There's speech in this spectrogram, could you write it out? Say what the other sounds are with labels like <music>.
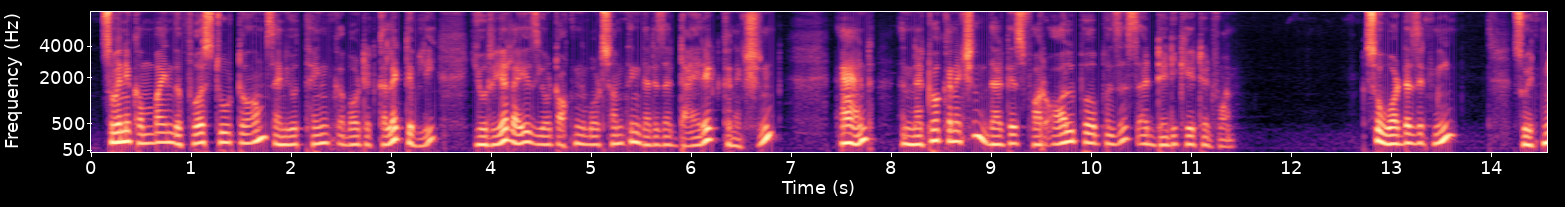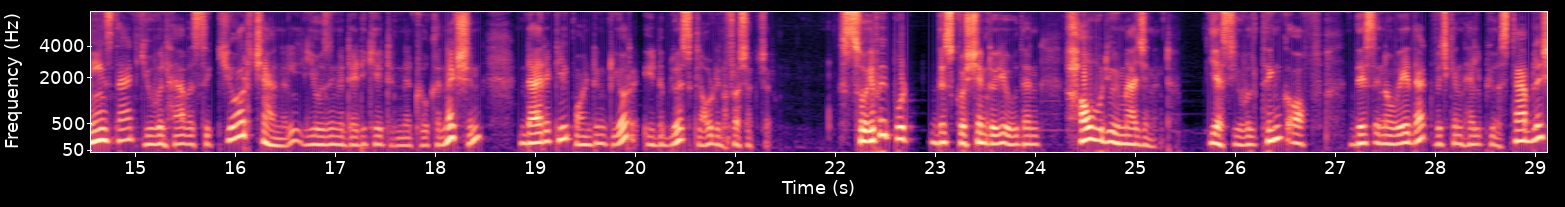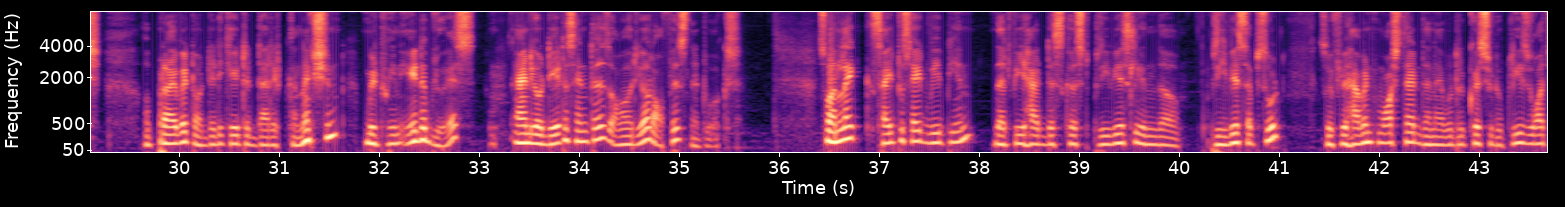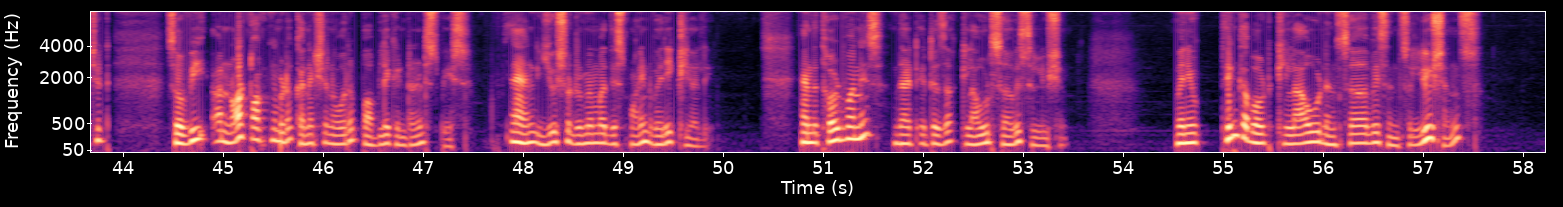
So when you combine the first two terms and you think about it collectively, you realize you're talking about something that is a direct connection and a network connection that is for all purposes a dedicated one. So what does it mean? So it means that you will have a secure channel using a dedicated network connection directly pointing to your AWS cloud infrastructure. So if I put this question to you, then how would you imagine it? Yes, you will think of this in a way that which can help you establish a private or dedicated direct connection between AWS and your data centers or your office networks. So unlike site-to-site VPN that we had discussed previously in the previous episode, so if you haven't watched that, then I would request you to please watch it. So we are not talking about a connection over a public internet space. And you should remember this point very clearly. And the third one is that it is a cloud service solution. When you think about cloud and service and solutions,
